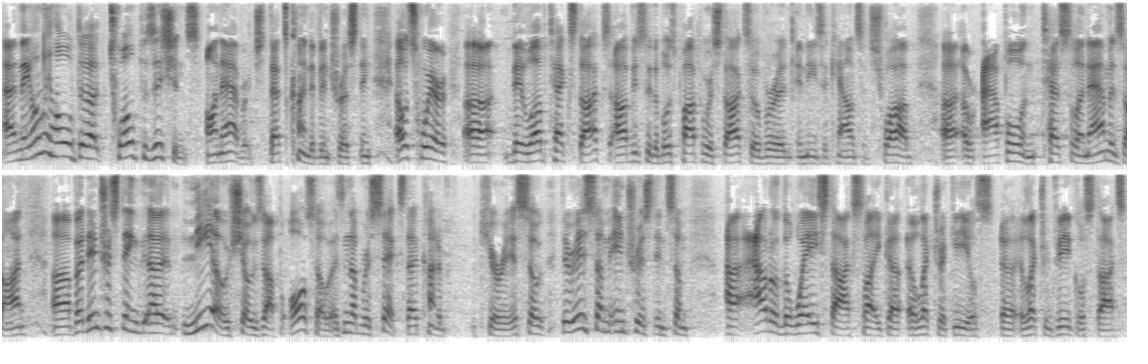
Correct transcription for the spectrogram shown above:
And they only hold uh, 12 positions on average. That's kind of interesting. Elsewhere, uh, they love tech stocks. Obviously, the most popular stocks over in, in these accounts at Schwab uh, are Apple and Tesla and Amazon. Uh, but interesting, uh, NIO shows up also as number six. That kind of curious. So there is some interest in some uh, out of the way stocks like electric, eels, electric vehicle stocks.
